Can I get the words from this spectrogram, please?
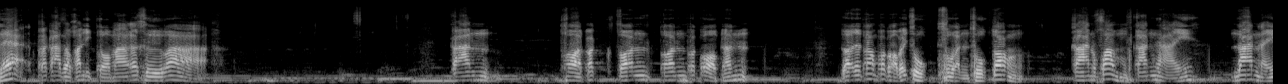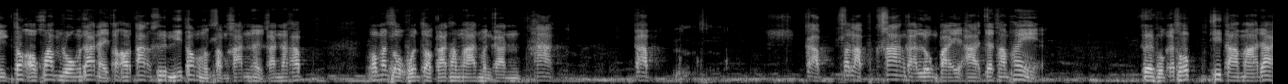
และประการสำคัญอีกต่อมาก็คือว่า การถอดตอนตอนประกอบนั้น เราจะต้องประกอบให้ถูกส่วนถูกต้องการคว่ำการหงายด้านไหนต้องเอาคว่ำลงด้านไหนต้องเอาตั้งขึ้นนี้ต้องสำคัญเหมือนกันนะครับ เพราะมันส่งผลต่อการทำงานเหมือนกันหาก สลับข้างกันลงไปอาจจะทำให้เกิดผลกระทบที่ตามมาได้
